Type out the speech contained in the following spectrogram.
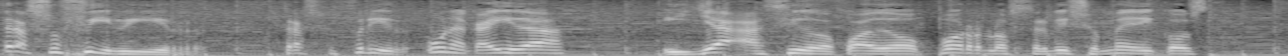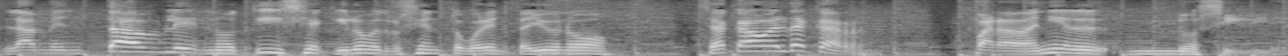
tras sufrir, tras sufrir una caída y ya ha sido evacuado por los servicios médicos. Lamentable noticia, kilómetro 141. Se acaba el Dakar para Daniel Nosiglia.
